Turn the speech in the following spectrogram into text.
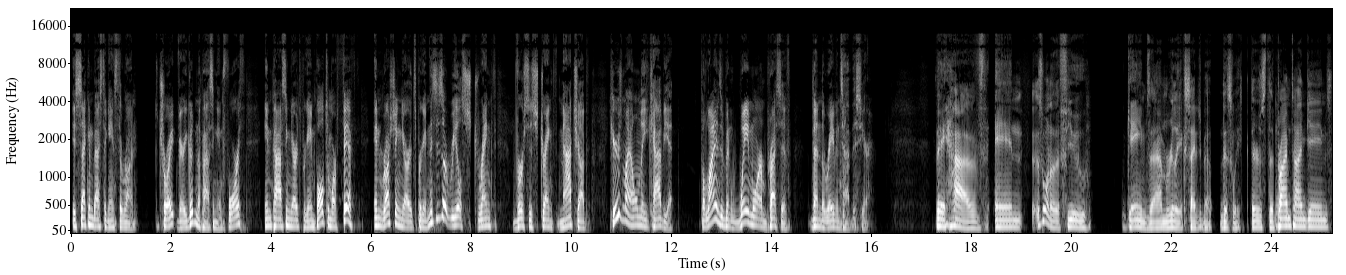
is second best against the run. Detroit, very good in the passing game, fourth in passing yards per game. Baltimore, fifth in rushing yards per game. This is a real strength versus strength matchup. Here's my only caveat the Lions have been way more impressive than the Ravens have this year. They have, and it's one of the few games that I'm really excited about this week. There's the mm. primetime games.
